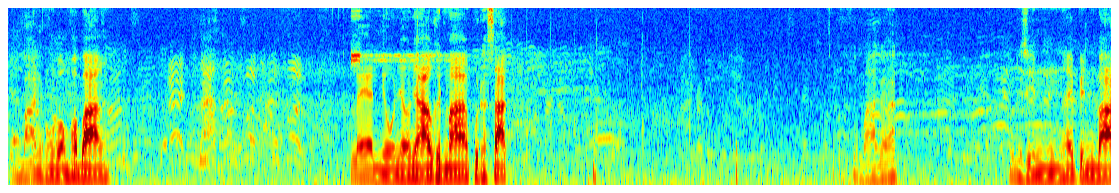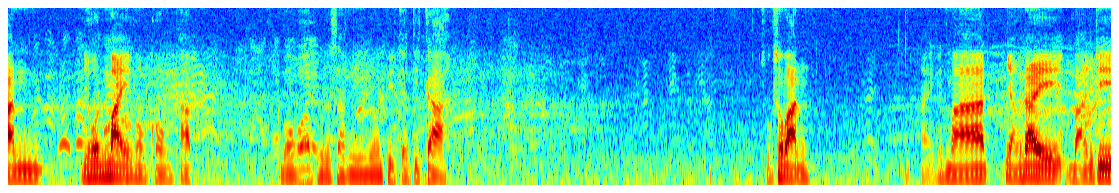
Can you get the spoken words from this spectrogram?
ป็นบานของหลวงพระบางแลนโยนยาวๆขึ้นมาพุทธศักดิ์ขึ้น มากับพุทธศิลป์ให้เป็นบานโยนใหม่ของกองทัพ บอกว่าพุทธศักดิ์นี่โยนผิดกติกา สุขสวรรค์ให้ขึ้นมาอย่างได้บานอยู่ที่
